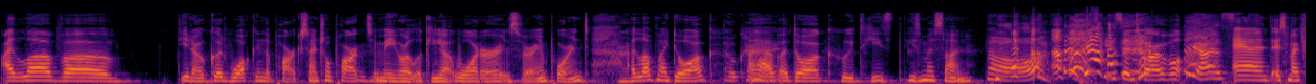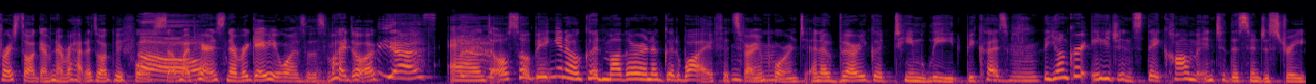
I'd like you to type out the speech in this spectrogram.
I love. You know, good walk in the park. Central Park to Mm-hmm. me, or looking at water is very important. I love my dog. Okay. I have a dog who he's he's my son. Oh, He's adorable. Yes. And it's my first dog. I've never had a dog before. So my parents never gave me one. So this is my dog. yes. And also being, you know, a good mother and a good wife. It's very Mm-hmm. important. And a very good team lead because the younger agents, they come into this industry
